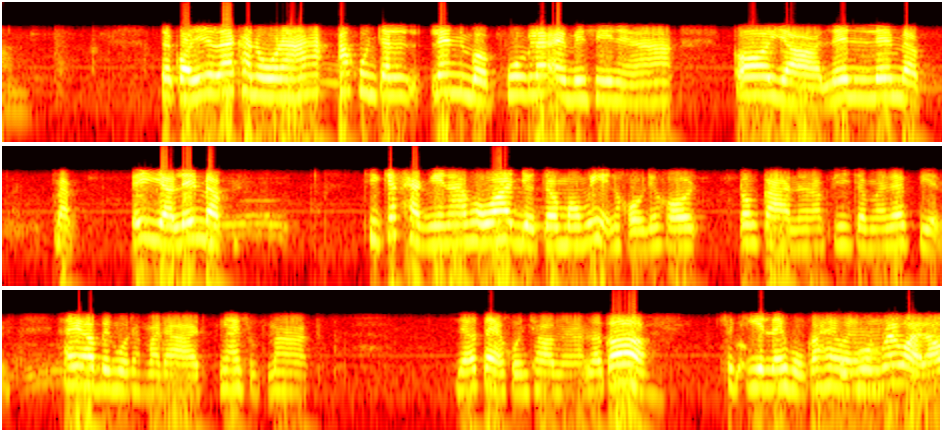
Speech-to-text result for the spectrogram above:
อัน แต่ก่อนที่จะแลกคานูนะถ้าคุณจะเล่นแบบพวกแลก m c เนี่ยนะก็อย่าเล่นเล่นแบบแบบเอ้ยอย่าเล่นแบบที่จะแท็กนี้นะ เพราะว่าเดี๋ยวจะมองไม่เห็นของที่เขาต้องการนะครับ ที่จะมาแลกเปลี่ยน ให้เอาเป็นโหมดธรรมดาง่ายสุดมาก แล้วแต่คนชอบนะ แล้วก็สกรีนอะไรผมก็ให้ผมไว้ทนนะไม่ไหวแล้ว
